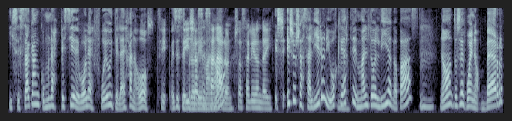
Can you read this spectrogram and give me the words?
y se sacan como una especie de bola de fuego y te la dejan a vos. Sí, Ese es el y problema, ya se ¿no? sanaron, ya salieron de ahí. Ell- ellos ya salieron y vos quedaste mal todo el día, capaz, Ujú. ¿no? Entonces, bueno, ver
